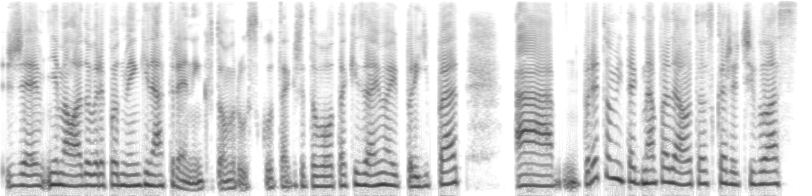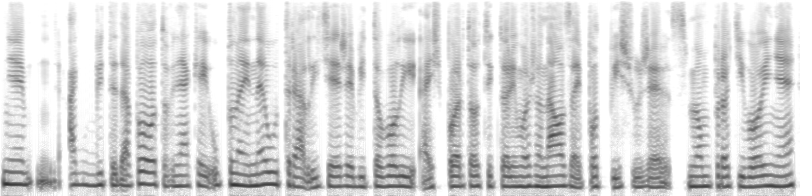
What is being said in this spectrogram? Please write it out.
že nemala dobré podmienky na tréning v tom Rusku, takže to bol taký zaujímavý prípad. A preto mi tak napadá otázka, že či vlastne, ak by teda bolo to v nejakej úplnej neutralite, že by to boli aj športovci, ktorí možno naozaj podpíšu, že sme proti vojne,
